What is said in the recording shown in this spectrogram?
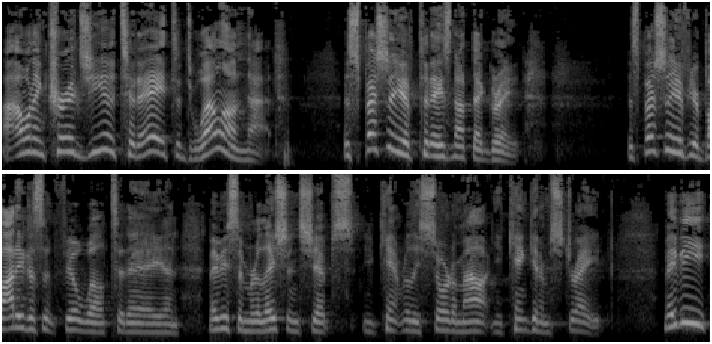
I want to encourage you today to dwell on that, especially if today's not that great. Especially if your body doesn't feel well today and maybe some relationships, you can't really sort them out, you can't get them straight. Maybe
